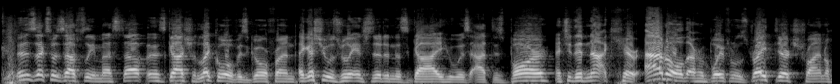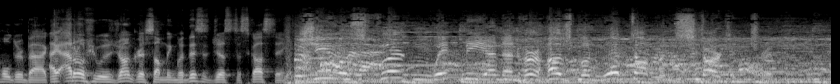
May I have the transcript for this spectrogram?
And this ex was absolutely messed up, and this guy should let go of his girlfriend. I guess she was really interested in this guy who was at this bar, and she did not care at all that her boyfriend was right there trying to hold her back. I, I don't know if she was drunk or something, but this is just disgusting. She was flirting with me, and then her husband walked up and started tripping.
